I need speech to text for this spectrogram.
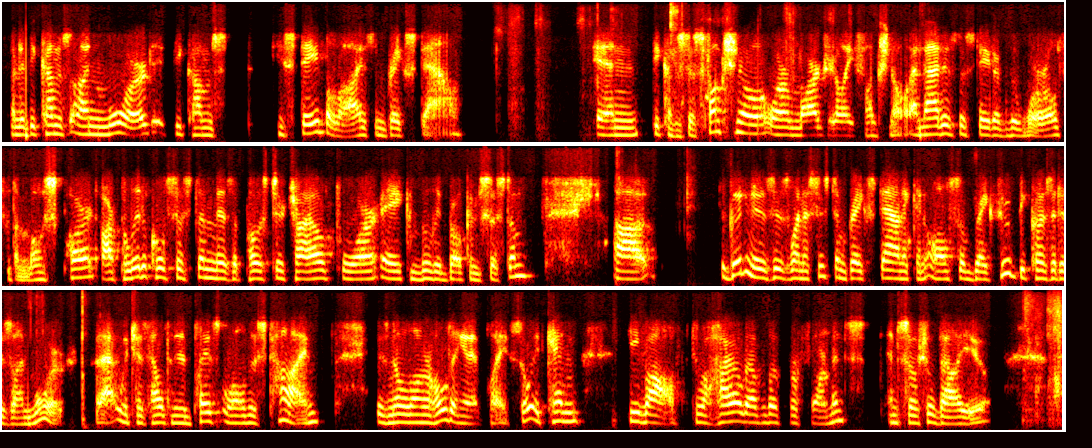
When it becomes unmoored, it becomes destabilized and breaks down and becomes dysfunctional or marginally functional. And that is the state of the world for the most part. Our political system is a poster child for a completely broken system. Uh, the good news is when a system breaks down, it can also break through because it is unmoored. That which has held it in place all this time is no longer holding it in place. So it can evolve to a higher level of performance and social value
